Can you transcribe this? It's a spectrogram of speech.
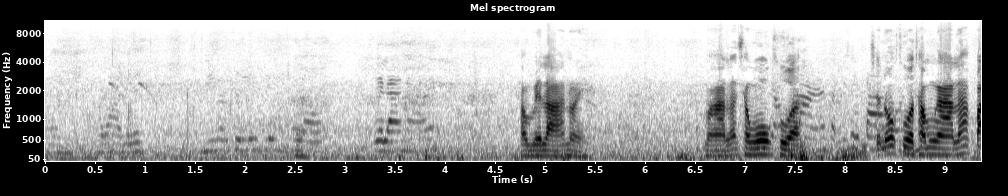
ไปเพราะว่าจะรีบเร่งเพราะเราเวลาน้อยทำเวลาหน่อย มาแล้วชะโงกทัวร์แต่ไม่ใช่ป้าชะโงกทัวร์ทำงานแล้วไป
